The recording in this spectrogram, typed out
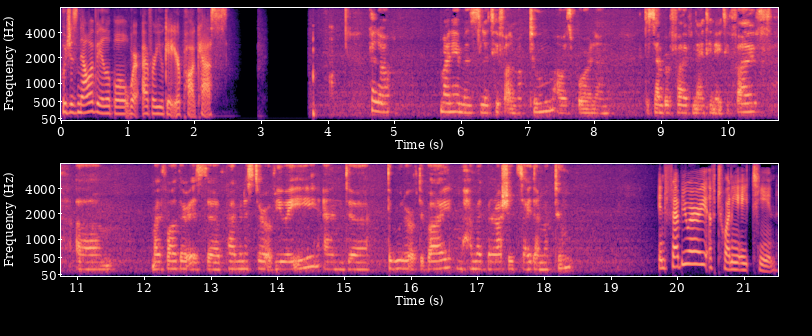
which is now available wherever you get your podcasts. Hello, my name is Latifa Al Maktoum. I was born on December 5, 1985. Um, my father is the Prime Minister of UAE and uh, the ruler of Dubai, Mohammed bin Rashid Said Al Maktoum. In February of 2018,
